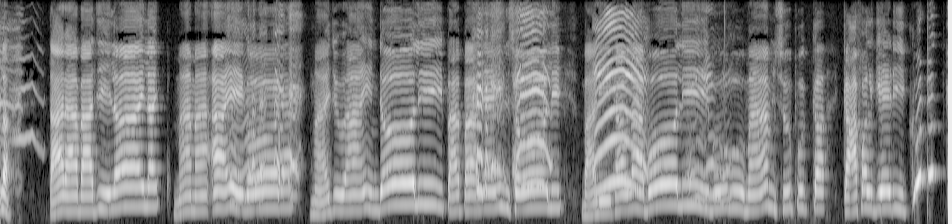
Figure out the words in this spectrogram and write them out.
ल ताराबाजी लै लै मामा आए गोरा माइजू आइन् डोली पापा ल्याइन् सोली बाँडी खाउला बोली बुबु माम सुपुक्क काफल गेडी कुटुक्क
